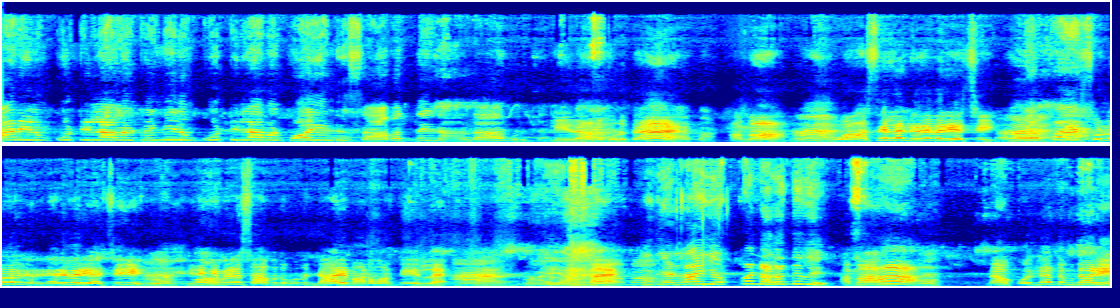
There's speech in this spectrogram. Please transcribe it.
ஆணிலும் கூட்டில்லாமல் பெண்ணிலும் கூட்டில்லாமல் போய் என்று சாபத்தை நான் தான் கொடுத்தேன். நீ தானே கொடுத்த? ஆமா. ஆமா. உன் ஆசையெல்லாம் நிறைவேறியாச்சு? நீ சொன்னதெல்லாம் நிறைவேறியாச்சு. இதுக்கு மேல சாப்பிட்டு கொடுத்து நியாயமான வார்த்தை இல்ல. இதெல்லாம் எப்ப நடந்தது? அம்மா நான் கொஞ்ச நேரத்துக்கு முன்னாடி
